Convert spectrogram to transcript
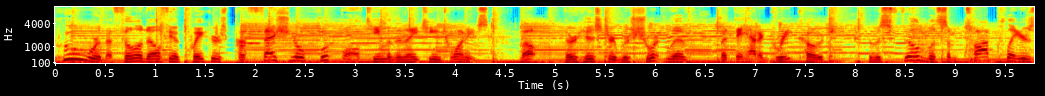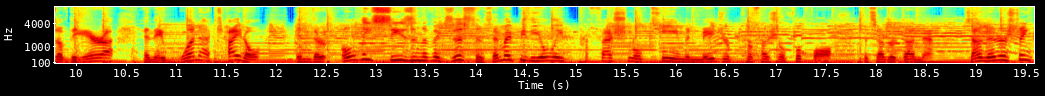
Who were the Philadelphia Quakers professional football team of the 1920s? Well, their history was short lived, but they had a great coach. It was filled with some top players of the era, and they won a title in their only season of existence. They might be the only professional team in major professional football that's ever done that. Sound interesting?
